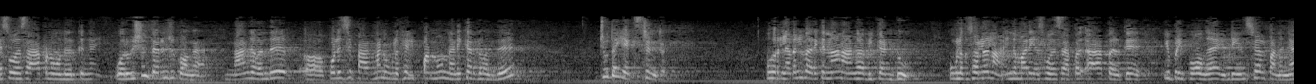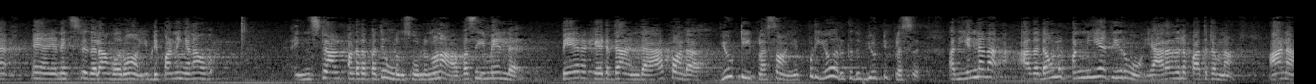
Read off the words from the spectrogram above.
எஸ்ஓஎஸ் ஆப்னு ஒண்ணு இருக்குங்க. ஒரு விஷயம் தெரிஞ்சுக்கோங்க. நாங்க வந்து போலீஸ் டிபார்ட்மெண்ட் உங்களுக்கு ஹெல்ப் பண்ணணும்னு நினைக்கிறது வந்து டு த எக்ஸ்டென்ட் ஒரு லெவல் வரைக்கும் தான் நாங்க வி கேன் டூ உங்களுக்கு சொல்லலாம் இந்த மாதிரி எஸ்ஓஎஸ் ஆப் ஆப் இருக்கு. இப்படி போங்க இப்படி இன்ஸ்டால் பண்ணுங்க. நெக்ஸ்ட் இதெல்லாம் வரும். இப்படி பண்ணீங்கன்னா இன்ஸ்டால் பண்றதை பத்தி உங்களுக்கு சொல்லணும்னு அவசியமே இல்லை. பேரை கேட்டுதான் இந்த ஆப்பாடா பியூட்டி பிளஸ் எப்படியோ இருக்குது பியூட்டி பிளஸ் அது என்னதான் அதை டவுன்லோட் பண்ணியே தீருவோம். யாராவது பாத்துட்டோம்னா ஆனா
